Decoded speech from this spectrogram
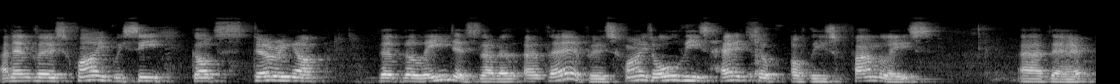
and then verse 5 we see God stirring up the, the leaders that are, are there verse 5 all these heads of, of these families uh, there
